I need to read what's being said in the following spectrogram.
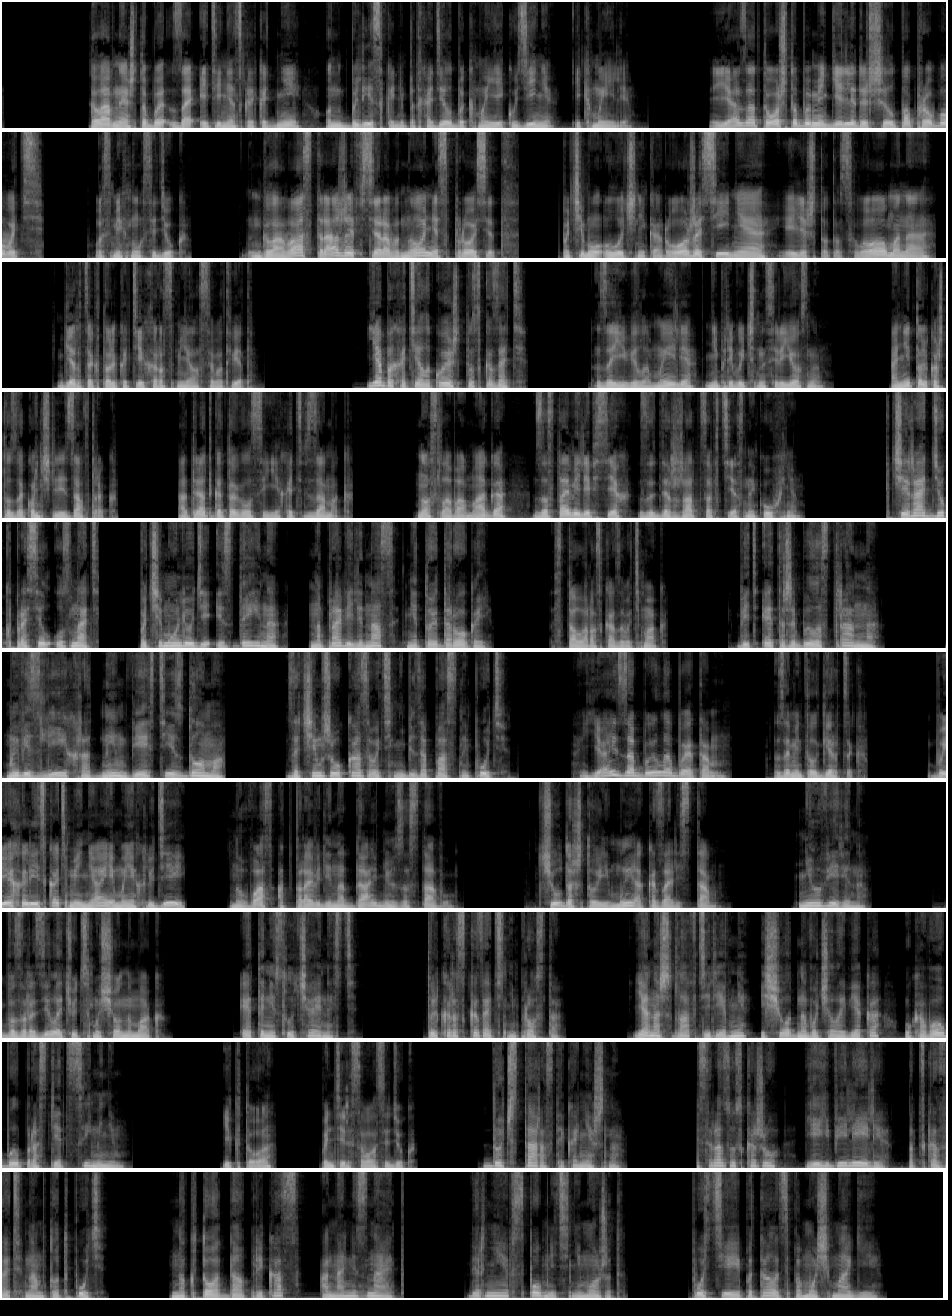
Главное, чтобы за эти несколько дней он близко не подходил бы к моей кузине и к Мэйли. «Я за то, чтобы Мигель решил попробовать», — усмехнулся Дюк. «Глава стражи все равно не спросит, почему у лучника рожа синяя или что-то сломано». Герцог только тихо рассмеялся в ответ. «Я бы хотела кое-что сказать», — заявила Мэйли непривычно серьезно. Они только что закончили завтрак. Отряд готовился ехать в замок. Но слова мага заставили всех задержаться в тесной кухне. Вчера Дюк просил узнать, почему люди из Дейна направили нас не той дорогой, стал рассказывать маг. Ведь это же было странно. Мы везли их родным вести из дома. Зачем же указывать небезопасный путь? Я и забыл об этом, заметил герцог. Выехали искать меня и моих людей, но вас отправили на дальнюю заставу. Чудо, что и мы оказались там. Не уверена, возразила чуть смущенно маг. Это не случайность. Только рассказать непросто. Я нашла в деревне еще одного человека, у кого был браслет с именем. И кто? поинтересовался Дюк. Дочь старосты, конечно. И сразу скажу, ей велели подсказать нам тот путь. Но кто отдал приказ, она не знает. Вернее, вспомнить не может. Пусть я и пыталась помочь магии.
